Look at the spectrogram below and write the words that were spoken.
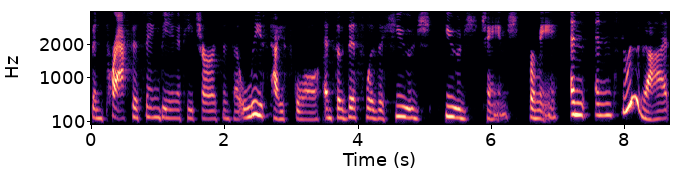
been practicing being a teacher since at least high school. And so this was a huge, huge change for me. And, and through that,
